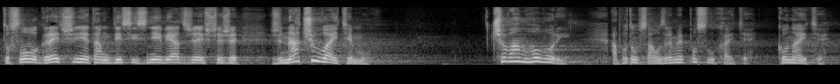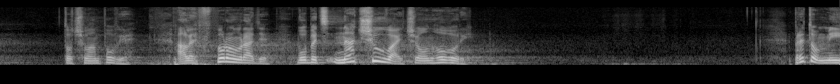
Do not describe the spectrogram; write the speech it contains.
to slovo grečine je tam, kde si znie viac, že ešte, že, že načúvajte mu. Čo vám hovorí? A potom samozrejme poslúchajte, konajte to, čo vám povie. Ale v prvom rade vôbec načúvaj, čo on hovorí. Preto my,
